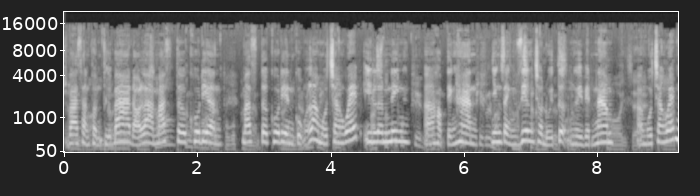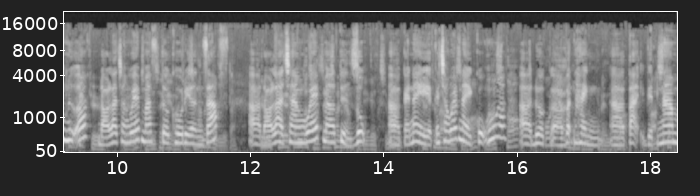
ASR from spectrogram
và sản phẩm thứ ba đó là Master Korean. Master Korean cũng là một trang web e-learning à, học tiếng Hàn nhưng dành riêng cho đối tượng người Việt Nam. À, một trang web nữa đó là trang web Master Korean Zaps. à, đó là trang web uh, tuyển dụng à, cái này cái trang web này cũng uh, được uh, vận hành uh, tại Việt Nam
